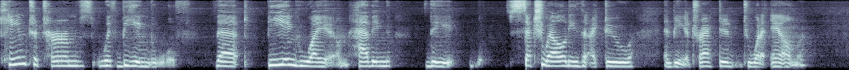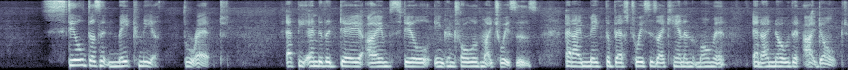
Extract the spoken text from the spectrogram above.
came to terms with being the wolf. That being who I am, having the sexuality that I do, and being attracted to what I am still doesn't make me a threat. At the end of the day, I am still in control of my choices, and I make the best choices I can in the moment, and I know that I don't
